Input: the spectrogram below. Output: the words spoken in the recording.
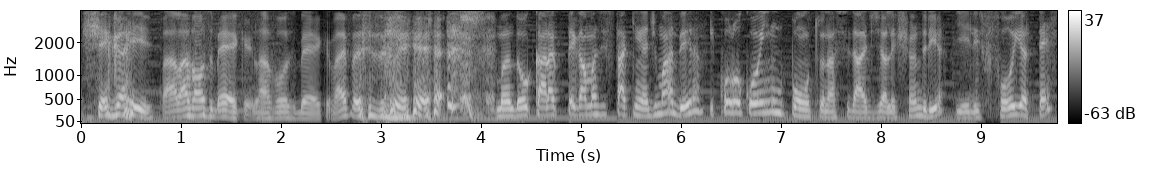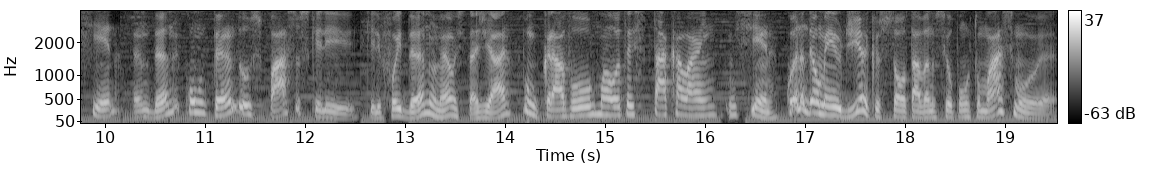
chega aí, vai lavar os Becker, lavou os Becker, vai fazer zoeira. Mandou o cara pegar umas estaquinhas de madeira e colocou em um ponto na cidade de Alexandria. E ele foi até Siena, andando e contando os passos que ele, que ele foi dando, né? O estagiário. Pum, cravou uma outra estaca lá em, em Siena. Quando deu meio-dia, que o sol tava no seu ponto máximo, é,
